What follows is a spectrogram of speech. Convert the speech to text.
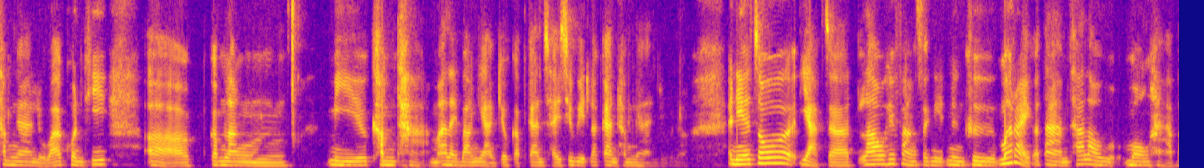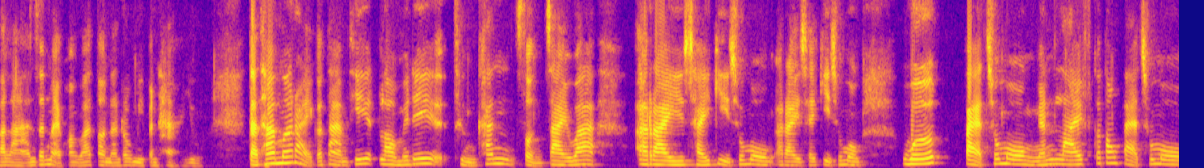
ทำงานหรือว่าคนที่กำลังมีคำถามอะไรบางอย่างเกี่ยวกับการใช้ชีวิตและการทำงานอยู่ อันนี้โจอยากจะเล่าให้ฟังสักนิดหนึ่งคือ เมื่อไหร่ก็ตามถ้าเรามองหา balance นั่นหมายความว่าตอนนั้นเรามีปัญหาอยู่ แต่ถ้าเมื่อไหร่ก็ตามที่เราไม่ได้ถึงขั้นสนใจว่าอะไรใช้กี่ชั่วโมง อะไรใช้กี่ชั่วโมง work 8ชั่วโมง งั้น life ก็ต้อง 8 ชั่วโมง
